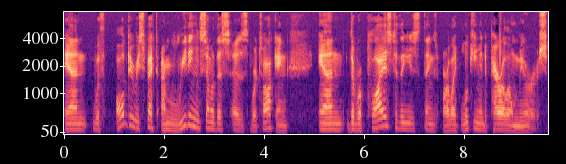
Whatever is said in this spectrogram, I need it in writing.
and with all due respect, I'm reading some of this as we're talking. And the replies to these things are like looking into parallel mirrors.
